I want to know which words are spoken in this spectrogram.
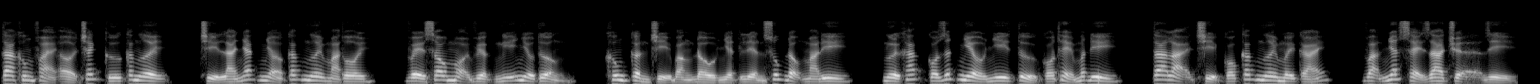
ta không phải ở trách cứ các ngươi, chỉ là nhắc nhở các ngươi mà thôi, về sau mọi việc nghĩ nhiều tưởng, không cần chỉ bằng đầu nhiệt liền xúc động mà đi, người khác có rất nhiều nhi tử có thể mất đi, ta lại chỉ có các ngươi mấy cái, vạn nhất xảy ra chuyện gì,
